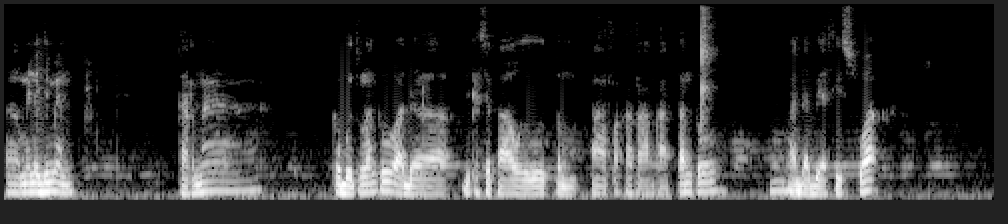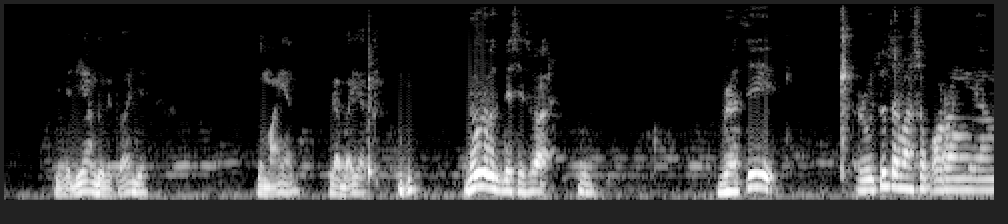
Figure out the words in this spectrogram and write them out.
eh, manajemen karena kebetulan tuh ada dikasih tahu tem apa kakak angkatan tuh Hmm. ada beasiswa. Ya, jadi ambil itu aja. Lumayan, nggak bayar. Udah dapet beasiswa. Hmm. Berarti lu tuh termasuk orang yang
